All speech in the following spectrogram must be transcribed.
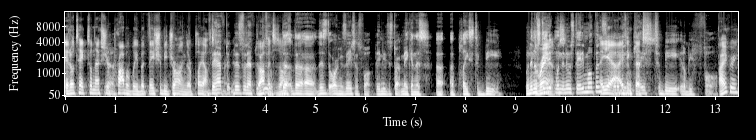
It'll take till next year, Yeah. probably, but they should be drawing their playoff. They have to. right. This would have to Their do. offense is the, awesome. the, uh, this is the organization's fault. They need to start making this uh, a place to be. When the new The stadium, when the new stadium opens, Uh, yeah, it'll I be think the place that's- to be. It'll be full. I agree.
